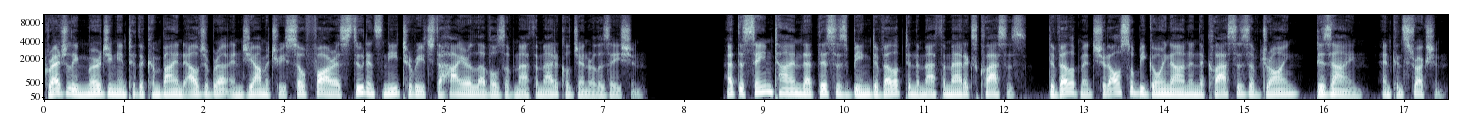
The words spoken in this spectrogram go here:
gradually merging into the combined algebra and geometry so far as students need to reach the higher levels of mathematical generalization. At the same time that this is being developed in the mathematics classes, development should also be going on in the classes of drawing, design, and construction.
